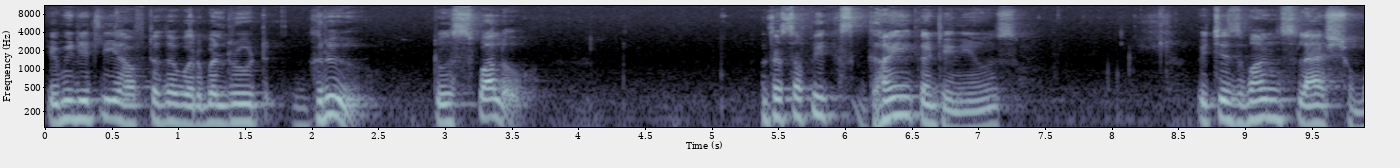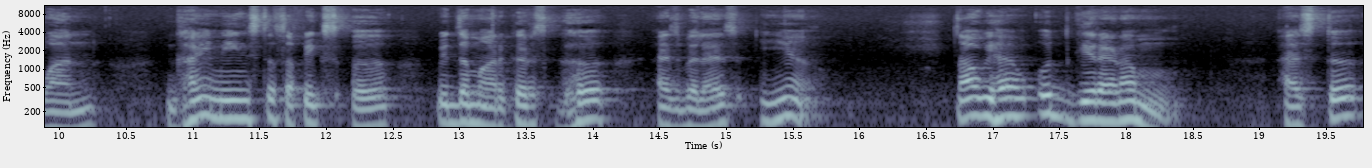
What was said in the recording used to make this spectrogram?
immediately after the verbal root gru to swallow. The suffix ghai continues which is 1 slash 1. Ghai means the suffix a with the markers gh as well as ya. Now we have Udgiranam as the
